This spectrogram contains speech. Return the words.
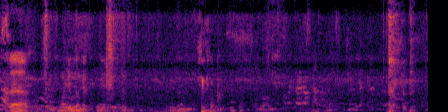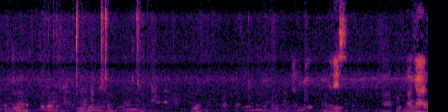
Salam. Dia berangkat. dan juga majlis uh, pertunangan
